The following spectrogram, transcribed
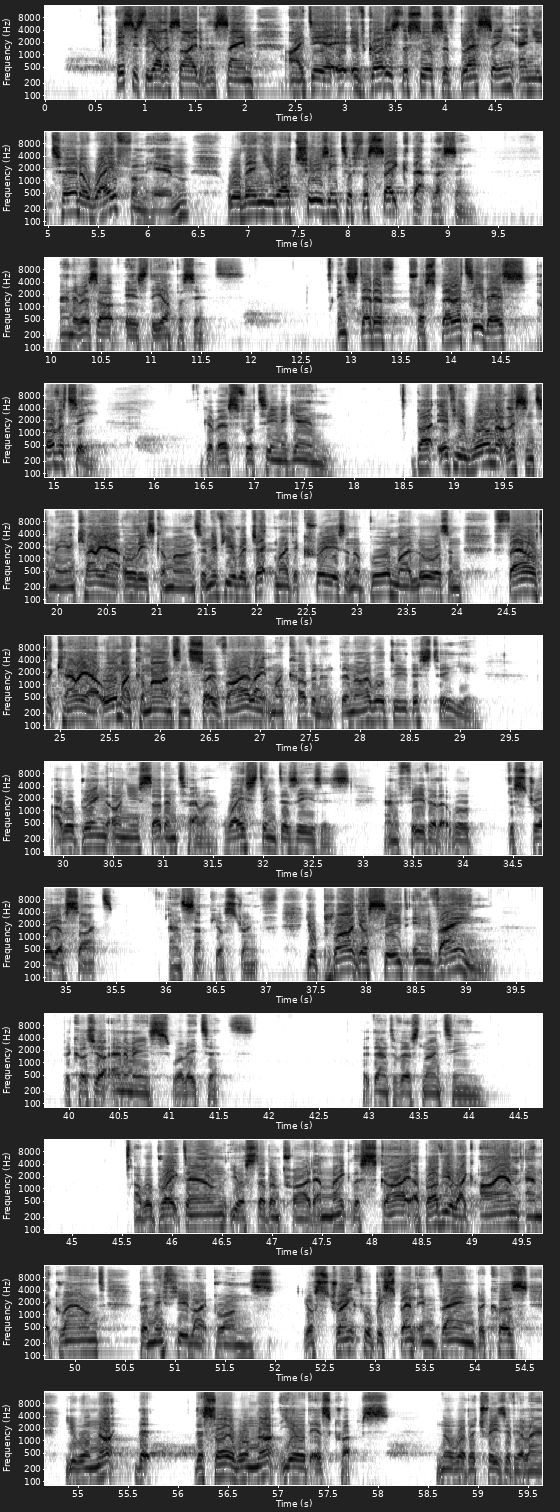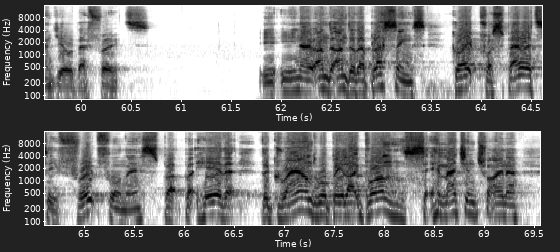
This is the other side of the same idea. If God is the source of blessing and you turn away from Him, well then you are choosing to forsake that blessing. And the result is the opposite. Instead of prosperity, there's poverty. Look at verse 14 again. But if you will not listen to me and carry out all these commands, and if you reject my decrees and abhor my laws and fail to carry out all my commands and so violate my covenant, then I will do this to you. I will bring on you sudden terror, wasting diseases, and fever that will destroy your sight and sap your strength. You'll plant your seed in vain because your enemies will eat it. Look down to verse 19. I will break down your stubborn pride and make the sky above you like iron and the ground beneath you like bronze. Your strength will be spent in vain because you will not, the, the soil will not yield its crops, nor will the trees of your land yield their fruits. You, you know, under, under the blessings, great prosperity, fruitfulness, but, but here that the ground will be like bronze. Imagine trying to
